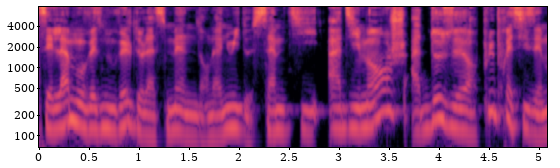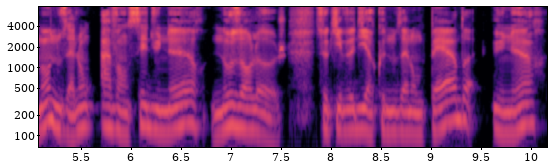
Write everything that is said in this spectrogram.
C'est la mauvaise nouvelle de la semaine. Dans la nuit de samedi à dimanche, à 2 heures plus précisément, nous allons avancer d'une heure nos horloges. Ce qui veut dire que nous allons perdre une heure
